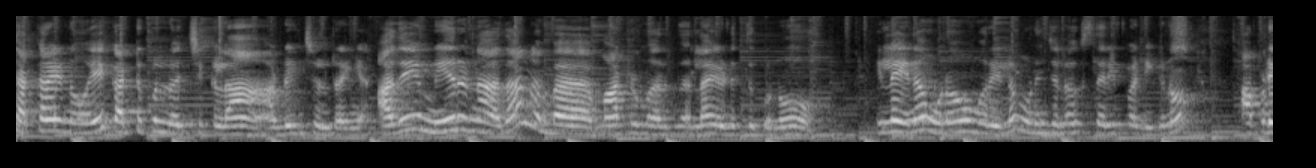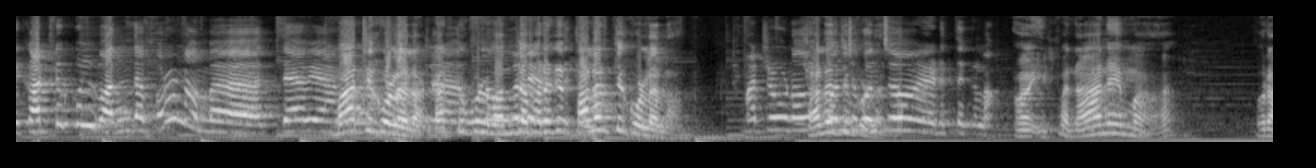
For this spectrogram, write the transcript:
சர்க்கரை நோயை கட்டுக்குள் வச்சுக்கலாம் அப்படின்னு சொல்றீங்க. அதே மீறினா தான் நம்ம மாற்று மருந்து எல்லாம் எடுத்துக்கணும். இல்லைன்னா உணவு முறையில முடிஞ்ச அளவுக்கு சரி பண்ணிக்கணும். அப்படி கட்டுக்குள் வந்தப்புறம் நம்ம தேவையான மாற்றிக்கொள்ளலாம் மற்ற கட்டுக்குள் வந்த பிறகு. தளர்த்து கொள்ளலாம். மற்ற உணவு கொஞ்சம் கொஞ்சம் எடுத்துக்கலாம். இப்ப நானேமா ஒரு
